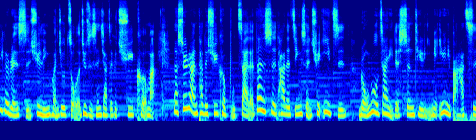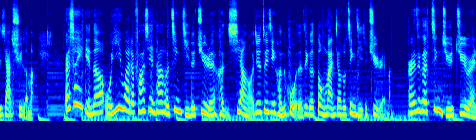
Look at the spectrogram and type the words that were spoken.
一个人死去，灵魂就走了，就只剩下这个躯壳嘛。那虽然他的躯壳不在了，但是他的精神却一直融入在你的身体里面，因为你把它吃下去了嘛。而这一点呢，我意外的发现它和《晋级的巨人》很像哦，就是最近很火的这个动漫叫做《晋级的巨人》嘛。而这个《晋级巨人》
